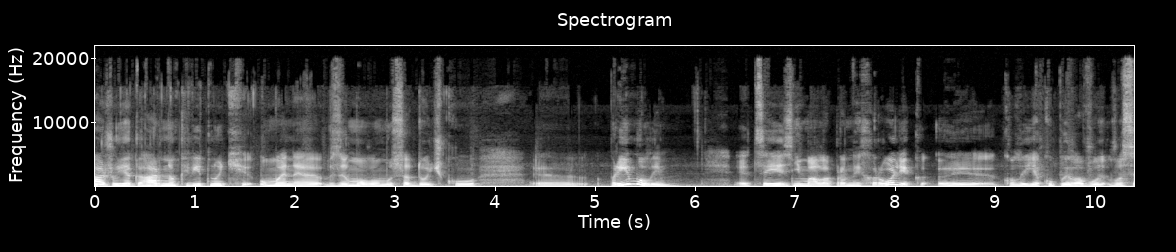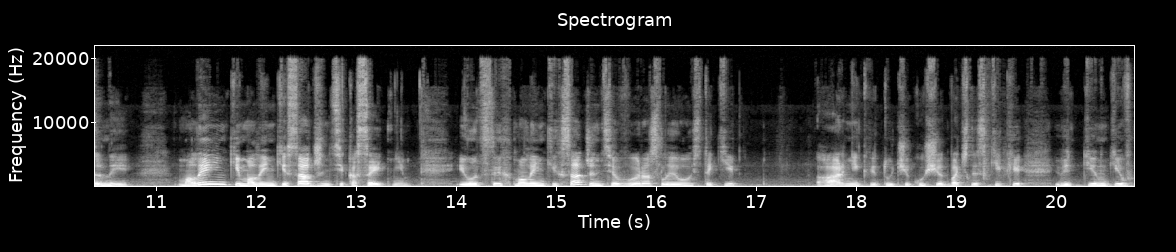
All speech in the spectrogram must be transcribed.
Кажу, як гарно квітнуть у мене в зимовому садочку е, примули. Е, Це я знімала про них ролик, е, коли я купила восени маленькі маленькі саджанці касетні. І от з цих маленьких саджанців виросли ось такі гарні квітучі кущі. От бачите, скільки відтінків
